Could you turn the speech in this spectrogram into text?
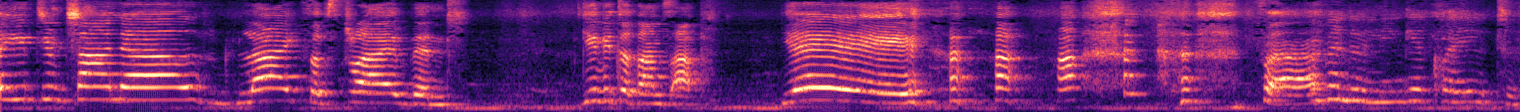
my YouTube channel. Like, subscribe, and give it a thumbs up. Yay! Sawa. Hivyo ndio uliingia kwa YouTube.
